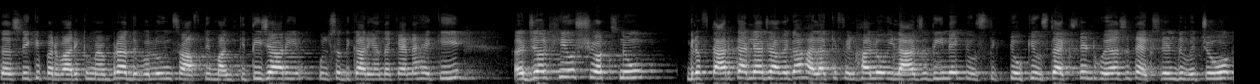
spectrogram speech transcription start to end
ਦੱਸਦੇ ਕਿ ਪਰਿਵਾਰਕ ਮੈਂਬਰਾਂ ਦੇ ਵੱਲੋਂ ਇਨਸਾਫ ਦੀ ਮੰਗ ਕੀਤੀ ਜਾ ਰਹੀ ਹੈ। ਪੁਲਿਸ ਅਧਿਕਾਰੀਆਂ ਦਾ ਕਹਿਣਾ ਹੈ ਕਿ ਜਲਦ ਹੀ ਉਸ ਸ਼ਖਸ ਨੂੰ ਗ੍ਰਿਫਤਾਰ ਕਰ ਲਿਆ ਜਾਵੇਗਾ। ਹਾਲਾਂਕਿ ਫਿਲਹਾਲ ਉਹ ਇਲਾਜ ਅਧੀਨ ਹੈ ਕਿ ਉਸ ਕਿਉਂਕਿ ਉਸ ਦਾ ਐਕਸੀਡੈਂਟ ਹੋਇਆ ਸੀ ਤੇ ਐਕਸੀਡੈਂਟ ਦੇ ਵਿੱਚ ਉਹ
